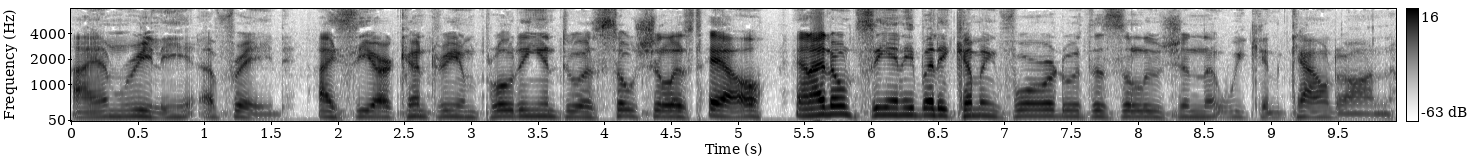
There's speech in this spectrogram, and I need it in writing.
I am really afraid. I see our country imploding into a socialist hell, and I don't see anybody coming forward with a solution that we can count on.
